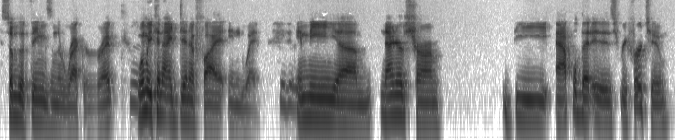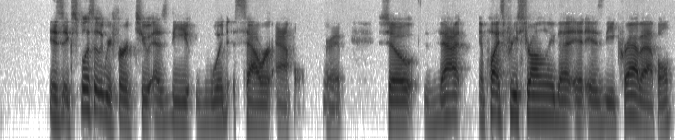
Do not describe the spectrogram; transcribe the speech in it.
some of the things in the record, right? Mm-hmm. When we can identify it anyway. Mm-hmm. In the um, Nine Herbs Charm, the apple that is referred to is explicitly referred to as the wood sour apple, hmm. right? So that implies pretty strongly that it is the crab apple.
